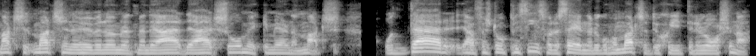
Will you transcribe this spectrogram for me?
Match. Matchen är huvudnumret, men det är, det är så mycket mer än en match. Och där, jag förstår precis vad du säger när du går på match, att du skiter i logerna.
